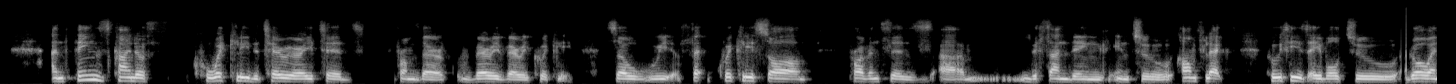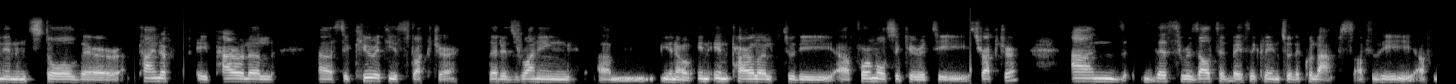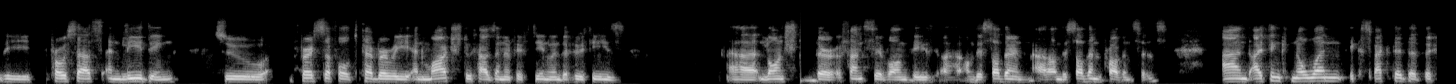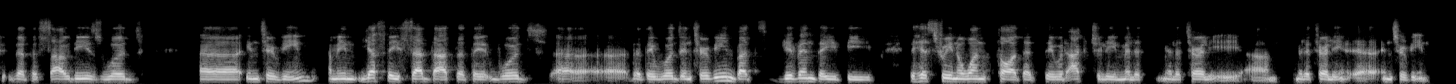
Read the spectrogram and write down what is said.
and things kind of quickly deteriorated from there very very quickly. So we f- quickly saw provinces um, descending into conflict. Houthi is able to go in and install their kind of a parallel uh, security structure that is running um, you know, in, in parallel to the uh, formal security structure. And this resulted basically into the collapse of the, of the process and leading to, first of all, February and March 2015, when the Houthis uh, launched their offensive on the, uh, on, the southern, uh, on the southern provinces. And I think no one expected that the, that the Saudis would uh, intervene. I mean, yes, they said that that they would uh, that they would intervene, but given the the, the history, no one thought that they would actually mili- militarily um, militarily uh, intervene.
